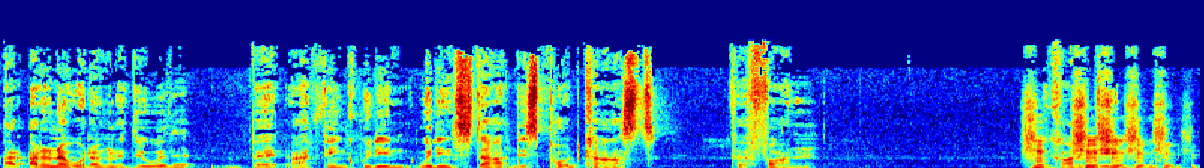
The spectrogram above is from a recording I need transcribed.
I, I don't know what I'm going to do with it, but I think we didn't we didn't start this podcast for fun. Kind of did,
